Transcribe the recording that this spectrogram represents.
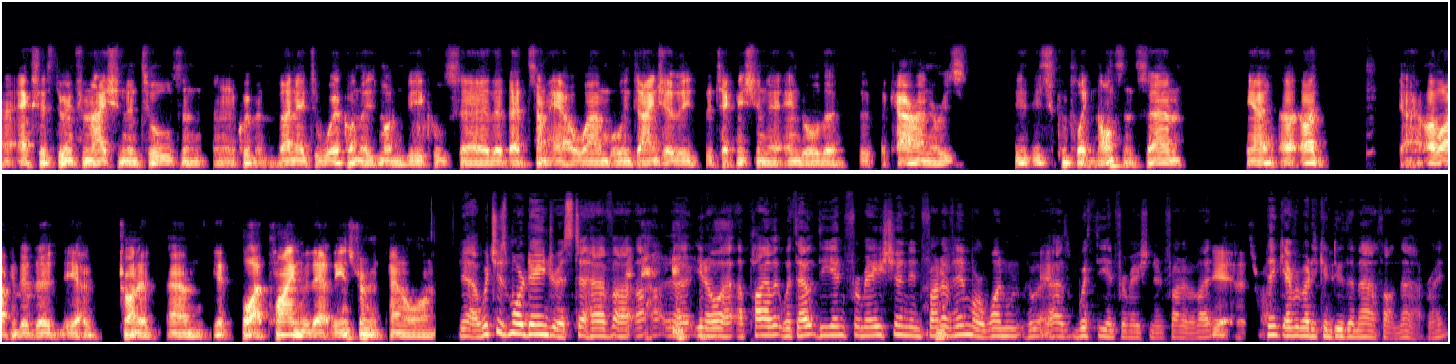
uh, access to information and tools and, and, equipment they need to work on these modern vehicles, uh, that that somehow um, will endanger the, the technician and or the, the, the car owner is is complete nonsense. Um, you know, I, I likened it to you know trying to um, get fly a plane without the instrument panel on. Yeah, which is more dangerous to have, a, a, a, you know, a, pilot without the information in front of him, or one who yeah. has with the information in front of him. I yeah, that's right. think everybody can do the math on that, right?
